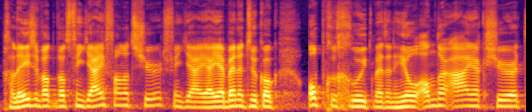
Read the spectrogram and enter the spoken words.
gelezen. Wat, wat vind jij van het shirt? Vind jij, ja, jij bent natuurlijk ook opgegroeid met een heel ander Ajax-shirt...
